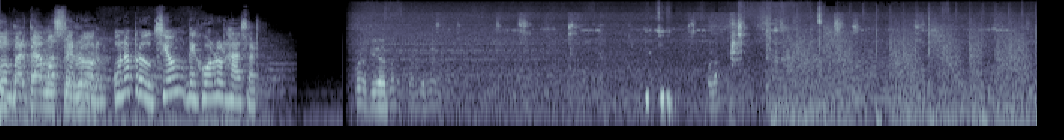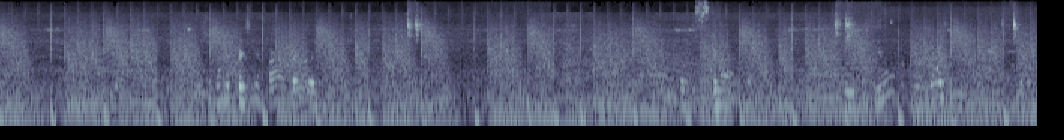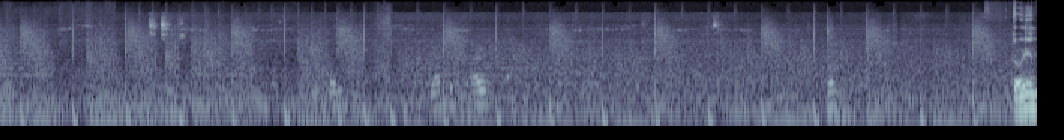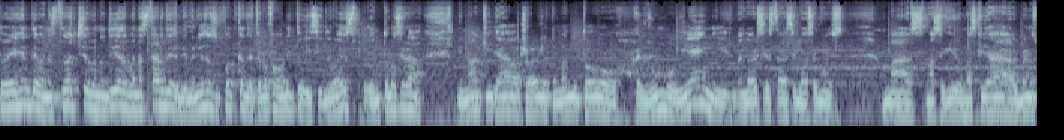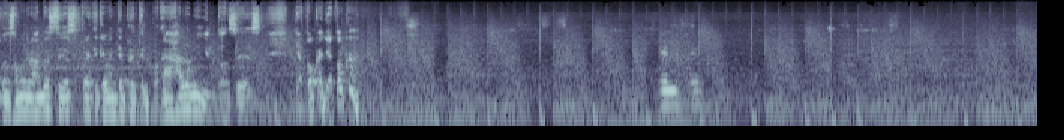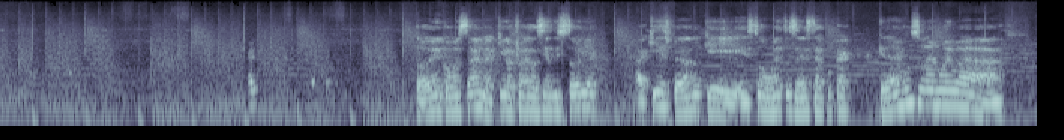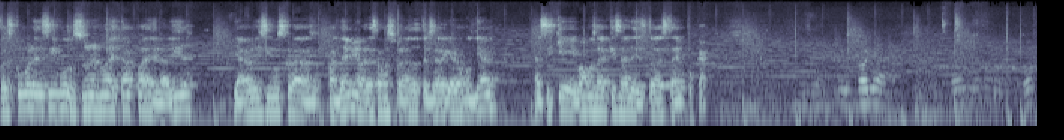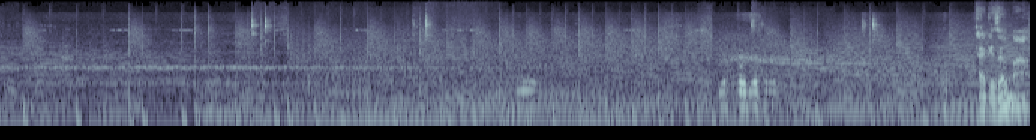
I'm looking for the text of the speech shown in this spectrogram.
Compartamos Terror, una producción de Horror Hazard. Buenos días. Todo bien, todo bien, gente. Buenas noches, buenos días, buenas tardes. Bienvenidos a su podcast de terror favorito. Y si no lo es, pronto lo será. Y no, aquí ya otra vez retomando todo el rumbo bien. Y bueno, a ver si esta vez sí lo hacemos más, más seguido. Más que ya, al menos cuando estamos grabando esto, ya es prácticamente pretemporada Halloween. Entonces, ya toca, ya toca. el, Todo bien, ¿cómo están? Aquí otra vez haciendo historia. Aquí esperando que en estos momentos, en esta época, creemos una nueva, pues como le decimos, una nueva etapa de la vida. Ya lo hicimos con la pandemia, ahora estamos esperando Tercera Guerra Mundial. Así que vamos a ver qué sale de toda esta época. historia Bien podría ser Ah, que salva.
